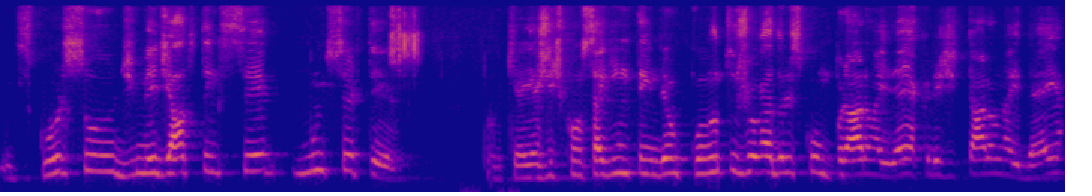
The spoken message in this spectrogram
O discurso de imediato tem que ser muito certeiro, porque aí a gente consegue entender o quanto os jogadores compraram a ideia, acreditaram na ideia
